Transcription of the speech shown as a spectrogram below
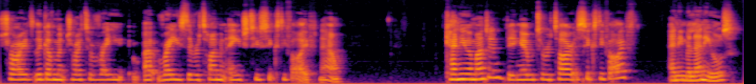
tried. The government tried to raise uh, raise the retirement age to 65. Now, can you imagine being able to retire at 65? Any millennials?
